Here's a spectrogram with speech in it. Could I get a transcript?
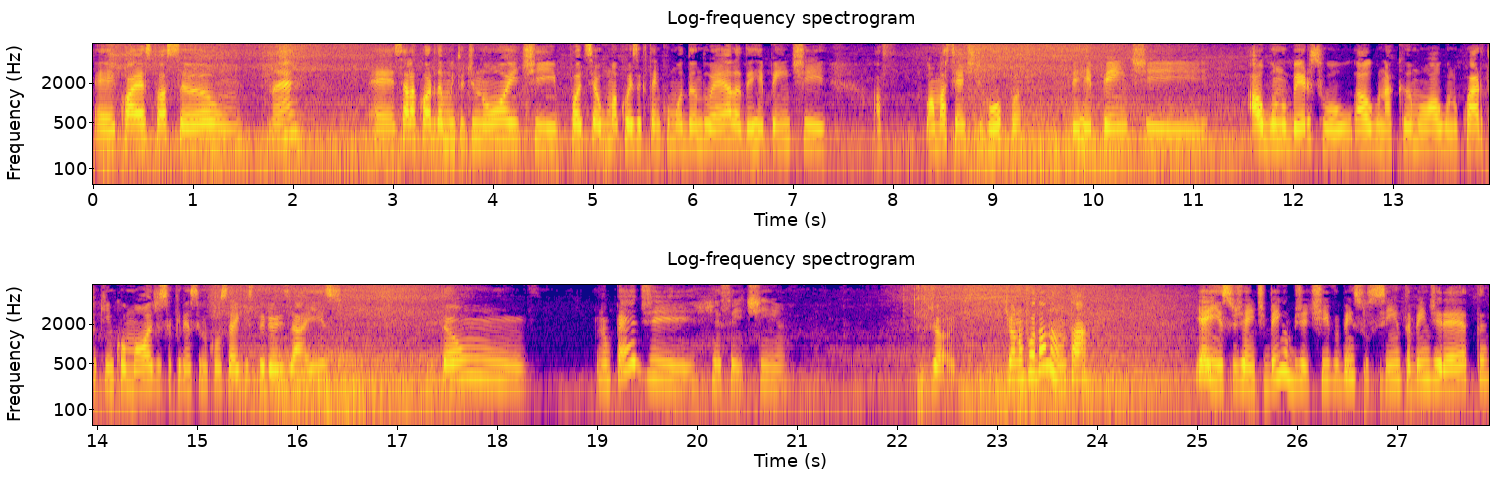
é, qual é a situação, né? É, se ela acorda muito de noite, pode ser alguma coisa que está incomodando ela, de repente o amaciante de roupa, de repente algo no berço ou algo na cama ou algo no quarto que incomode essa criança não consegue exteriorizar isso. Então, não pede receitinha que eu não vou dar não, tá? E é isso, gente, bem objetivo, bem sucinta, bem direta.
